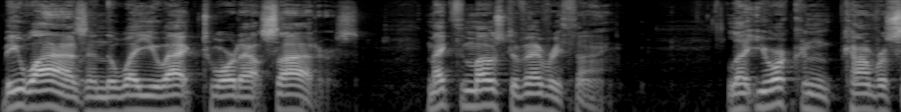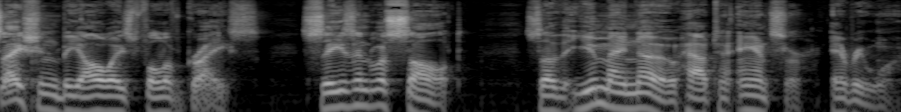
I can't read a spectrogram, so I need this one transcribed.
Be wise in the way you act toward outsiders. Make the most of everything. Let your con- conversation be always full of grace, seasoned with salt, so that you may know how to answer everyone.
